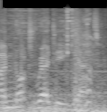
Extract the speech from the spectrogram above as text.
I'm not ready yet.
